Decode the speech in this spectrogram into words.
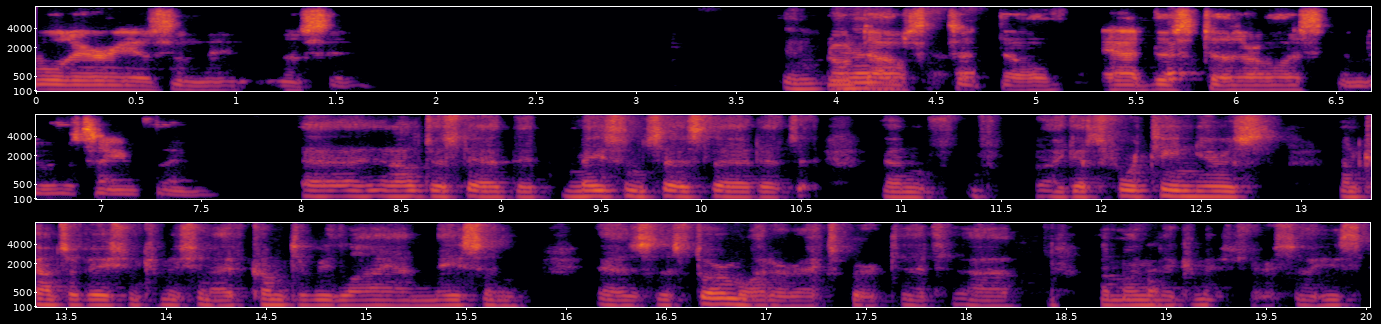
old areas in the, in the city. And- No and doubt that they'll add this to their list and do the same thing. Uh, and I'll just add that Mason says that it's, and I guess 14 years on Conservation Commission, I've come to rely on Mason as the stormwater expert that, uh, among the commissioners. So he's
